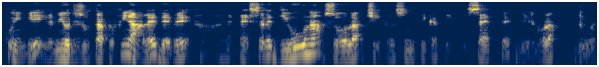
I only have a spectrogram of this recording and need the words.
Quindi il mio risultato finale deve essere di una sola cifra significativa, 7,2.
